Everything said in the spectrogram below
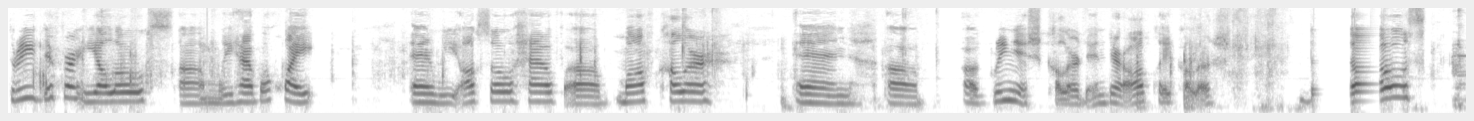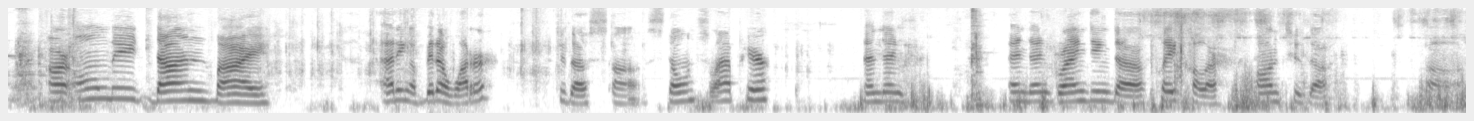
three different yellows. Um, we have a white, and we also have a mauve color and a, a greenish colored, and they're all clay colors. Those are only done by adding a bit of water to the uh, stone slab here, and then and then grinding the clay color onto the uh,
